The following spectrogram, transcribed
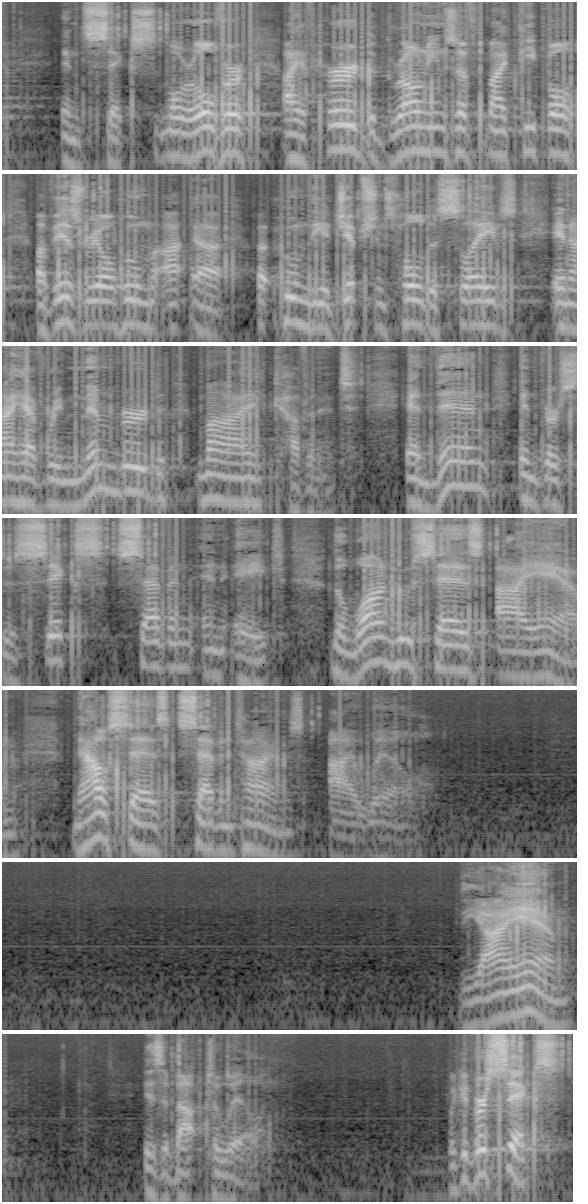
and 6, moreover, I have heard the groanings of my people of Israel, whom, I, uh, uh, whom the Egyptians hold as slaves, and I have remembered my covenant. And then in verses 6, 7, and 8, the one who says, I am, now says seven times, I will. The I am is about to will. Look at verse 6.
